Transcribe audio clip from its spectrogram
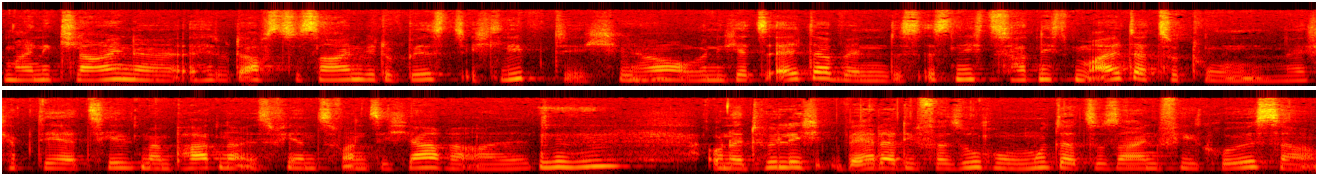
meine Kleine, hey, du darfst so sein, wie du bist. Ich liebe dich. Mhm. Ja, und wenn ich jetzt älter bin, das ist nichts, hat nichts mit dem Alter zu tun. Ne? Ich habe dir erzählt, mein Partner ist 24 Jahre alt. Mhm. Und natürlich wäre da die Versuchung, Mutter zu sein, viel größer.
